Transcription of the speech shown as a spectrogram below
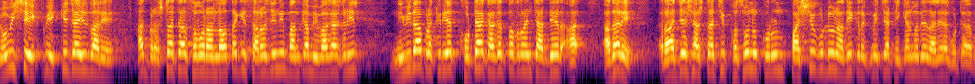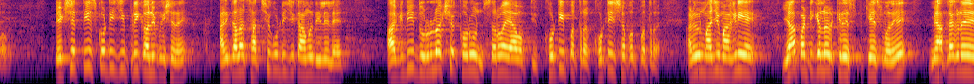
चोवीसशे एक एक्केचाळीसद्वारे हा भ्रष्टाचार समोर आणला होता की सार्वजनिक बांधकाम विभागाकडील निविदा प्रक्रियेत खोट्या कागदपत्रांच्या अध्यय आ- आधारे राज्य शासनाची फसवणूक करून पाचशे कोटीहून अधिक रकमेच्या ठेक्यांमध्ये झालेल्या घोटाळ्याबाबत. एकशे तीस कोटीची प्री क्वालिफिकेशन आहे आणि त्याला सातशे कोटीची कामं दिलेली आहेत. अगदी दुर्लक्ष करून सर्व या बाबतीत खोटी पत्र खोटी शपथपत्र. आणि माझी मागणी आहे या पर्टिक्युलर केस केसमध्ये मी आपल्याकडे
